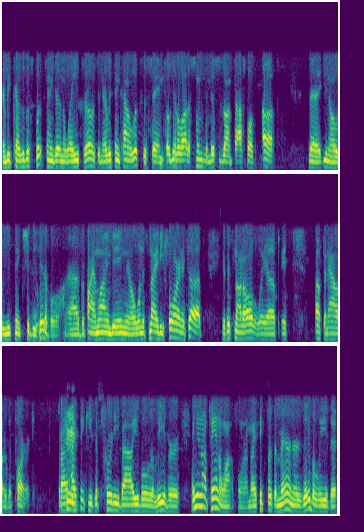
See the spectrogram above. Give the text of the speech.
and because of the split finger and the way he throws, and everything kind of looks the same, he'll get a lot of swings and misses on fastballs up that you know you think should be hittable. Uh, the fine line being, you know, when it's 94 and it's up, if it's not all the way up, it's up and out of the park. But hmm. I, I think he's a pretty valuable reliever, and you're not paying a lot for him. I think for the Mariners, they believe that,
